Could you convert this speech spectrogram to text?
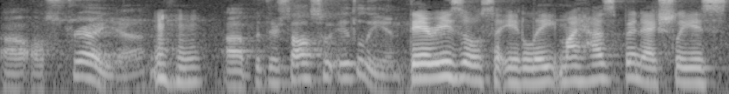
uh, Australia, Mm-hmm. uh, but there's also Italy in here. There is also Italy. My husband actually is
